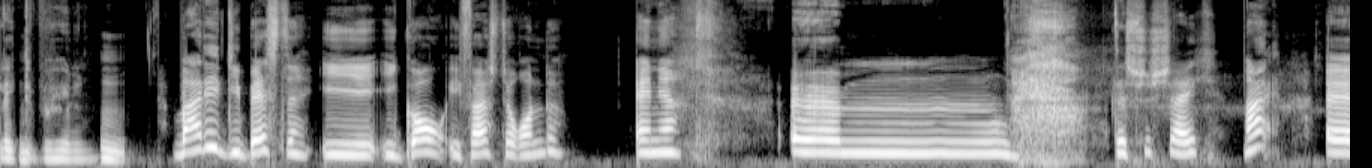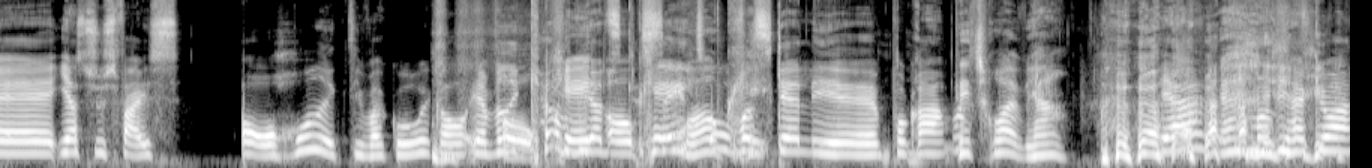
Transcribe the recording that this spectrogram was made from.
lægge det på hylden. Var det de bedste i, i går i første runde, Anja? Øhm, det synes jeg ikke. Nej. Øh, jeg synes faktisk overhovedet ikke, de var gode i går. Jeg ved ikke, om Okay, vi har okay, set to okay. forskellige øh, programmer. Det tror jeg, vi har. Ja, det må vi have gjort.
